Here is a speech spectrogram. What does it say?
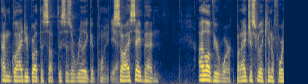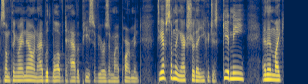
I'm glad you brought this up. This is a really good point. Yeah. So I say, Ben, I love your work, but I just really can't afford something right now, and I would love to have a piece of yours in my apartment. Do you have something extra that you could just give me, and then like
